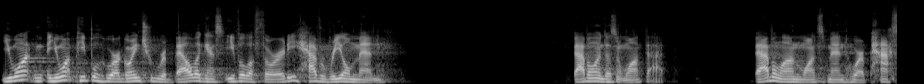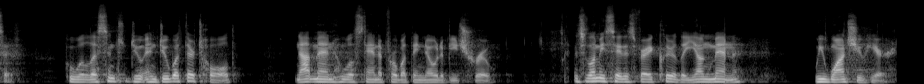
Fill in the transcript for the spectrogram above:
You want, you want people who are going to rebel against evil authority? Have real men. Babylon doesn't want that. Babylon wants men who are passive, who will listen to do and do what they're told, not men who will stand up for what they know to be true. And so let me say this very clearly young men, we want you here.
